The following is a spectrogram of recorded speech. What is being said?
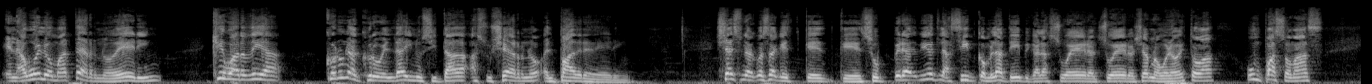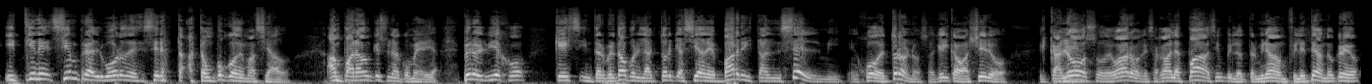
el abuelo materno de Erin, que bardea con una crueldad inusitada a su yerno, el padre de Erin. Ya es una cosa que, que, que supera, vio la sitcom, la típica, la suegra, el suegro, el yerno, bueno, esto va un paso más y tiene siempre al borde de ser hasta, hasta un poco demasiado. Han parado en que es una comedia. Pero el viejo, que es interpretado por el actor que hacía de Barry Stanselmi en Juego de Tronos, aquel caballero, el canoso de barba que sacaba la espada, siempre lo terminaban fileteando, creo.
